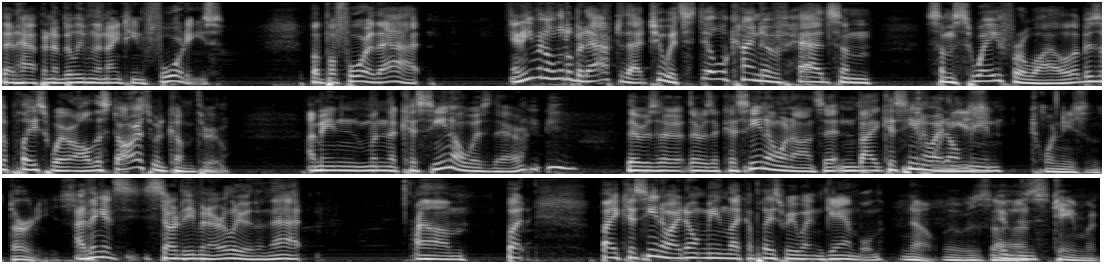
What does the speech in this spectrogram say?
that happened, I believe, in the 1940s. But before that, and even a little bit after that too, it still kind of had some some sway for a while. It was a place where all the stars would come through. I mean, when the casino was there, there was a there was a casino in Onset, and by casino I don't mean 20s and 30s. I think it started even earlier than that. Um, but by casino I don't mean like a place where you went and gambled, no, it was, uh, was- entertainment,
